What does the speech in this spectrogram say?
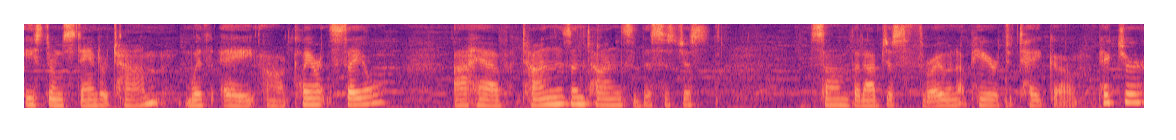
Eastern Standard Time with a uh, clearance sale. I have tons and tons. This is just some that I've just thrown up here to take a picture.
